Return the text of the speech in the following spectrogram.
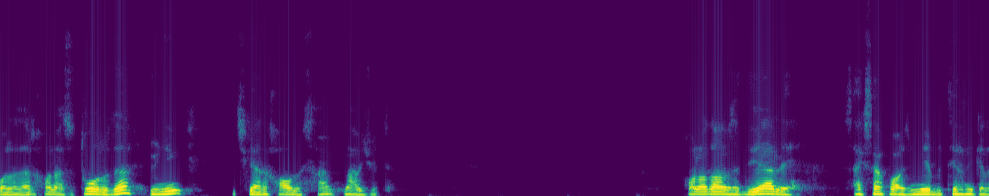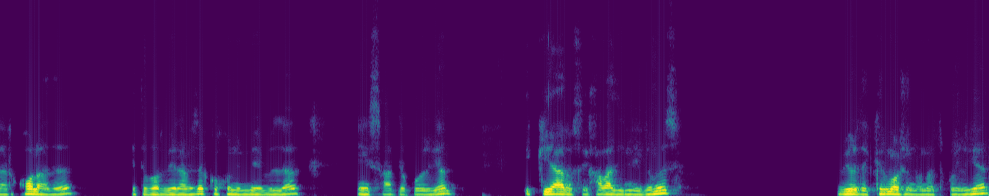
bolalar xonasi to'g'rida uyning ichkari hovlisi ham mavjud. Xonadonimizda deyarli sakson foiz mebel texnikalari qoladi. E'tibor beramiz кухонный mebellar keng sifatli qo'yilgan. Ikki yaruslik холодильнигimiz bu yerda kir moshina o'rnatib qo'yilgan.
